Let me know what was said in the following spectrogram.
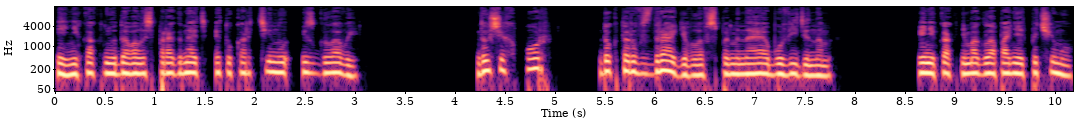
Ей никак не удавалось прогнать эту картину из головы. До сих пор доктор вздрагивала, вспоминая об увиденном, и никак не могла понять, почему.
